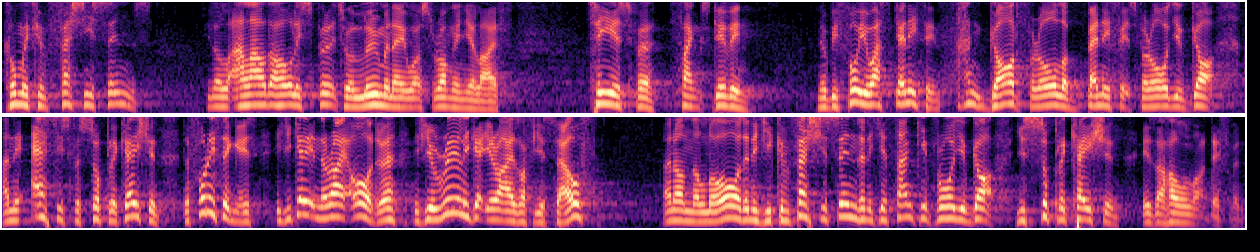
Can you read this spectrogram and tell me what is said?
Come with confess your sins. You know, allow the Holy Spirit to illuminate what's wrong in your life. T is for thanksgiving. You know, before you ask anything, thank God for all the benefits, for all you've got. And the S is for supplication. The funny thing is, if you get it in the right order, if you really get your eyes off yourself and on the Lord, and if you confess your sins and if you thank Him for all you've got, your supplication is a whole lot different.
